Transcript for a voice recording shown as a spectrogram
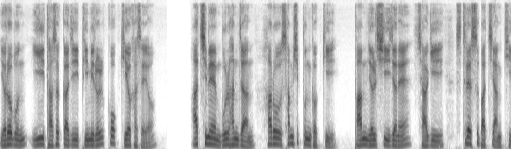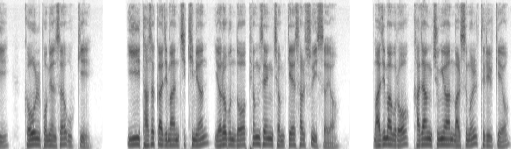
여러분, 이 다섯 가지 비밀을 꼭 기억하세요. 아침에 물 한 잔, 하루 30분 걷기, 밤 10시 이전에 자기, 스트레스 받지 않기, 거울 보면서 웃기. 이 다섯 가지만 지키면 여러분도 평생 젊게 살 수 있어요. 마지막으로 가장 중요한 말씀을 드릴게요.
